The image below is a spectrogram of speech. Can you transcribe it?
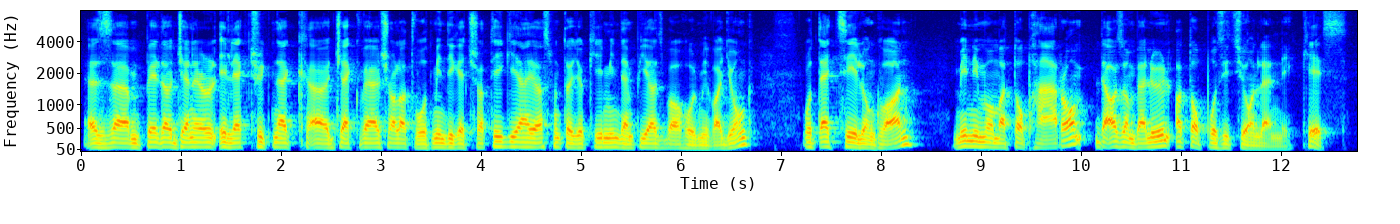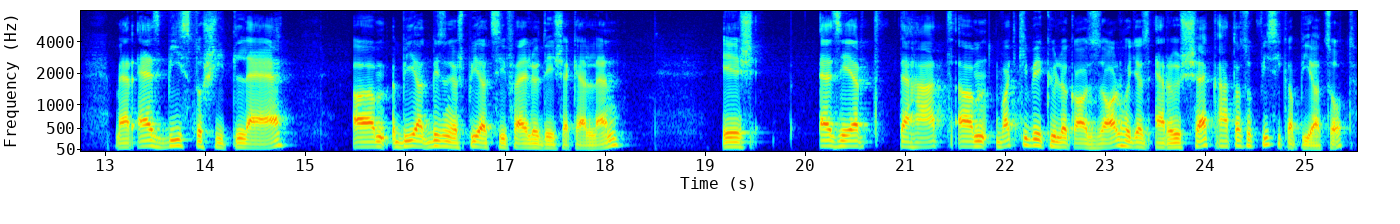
Ez um, például General Electricnek uh, Jack Welch alatt volt mindig egy stratégiája, azt mondta, hogy oké, okay, minden piacban, ahol mi vagyunk, ott egy célunk van, minimum a top 3, de azon belül a top pozíción lenni. Kész. Mert ez biztosít le um, bizonyos piaci fejlődések ellen, és ezért tehát um, vagy kibékülök azzal, hogy az erősek, hát azok viszik a piacot,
